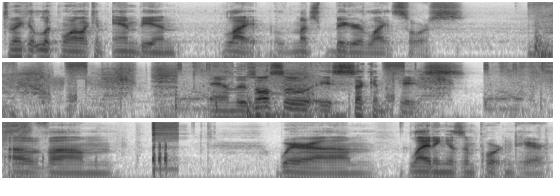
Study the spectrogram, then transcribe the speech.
to make it look more like an ambient light, a much bigger light source. And there's also a second case of um, where um, lighting is important here,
